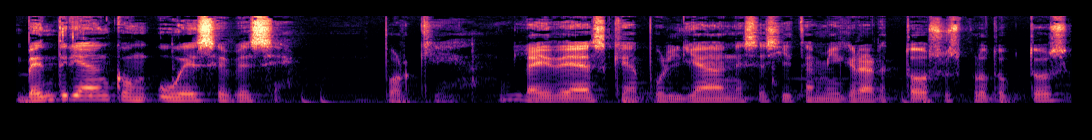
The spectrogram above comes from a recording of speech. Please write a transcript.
vendrían con USB-C porque la idea es que Apple ya necesita migrar todos sus productos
